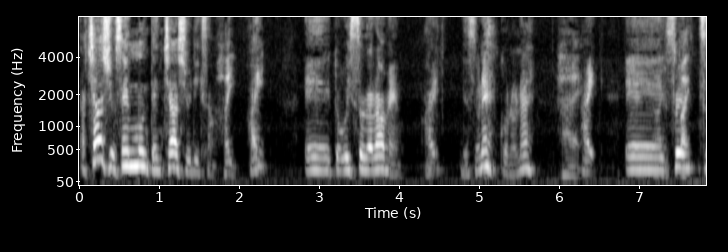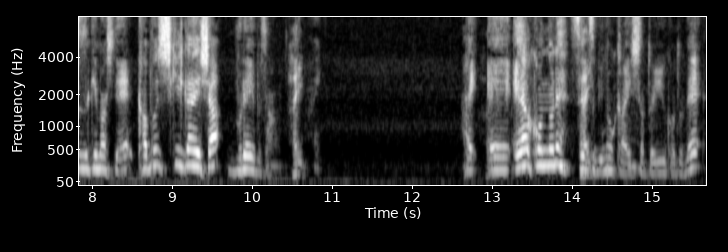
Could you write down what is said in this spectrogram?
あチャーシュー専門店チャーシュー力さん。はい。はい、えーと美味しそうなラーメン。はい。ですよねこのね。はい。はい、えーはい。それはい。続きまして株式会社ブレイブさん。はい。はい、えーエアコンのね設備の会社ということで。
